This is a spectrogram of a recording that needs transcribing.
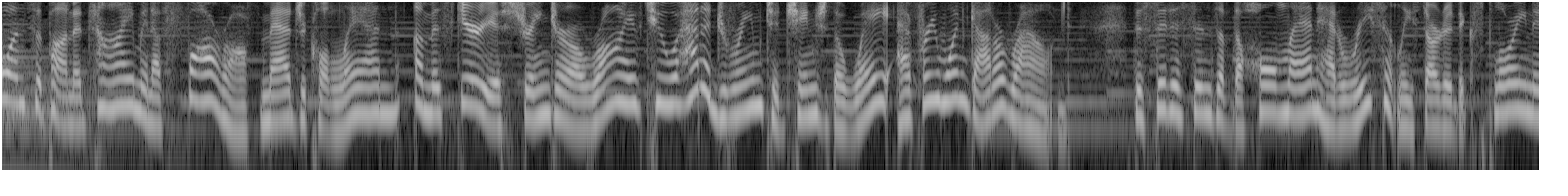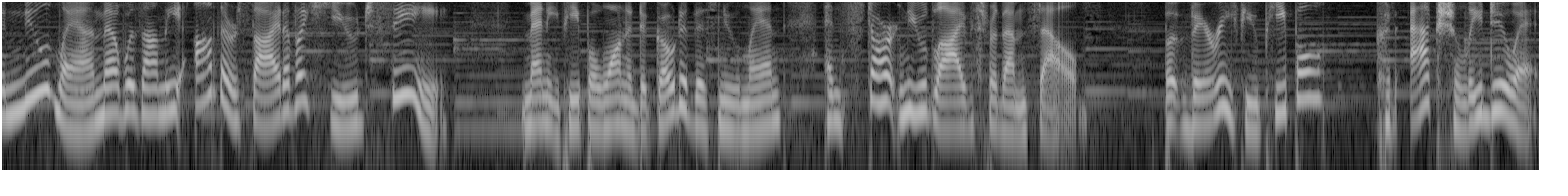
Once upon a time, in a far off magical land, a mysterious stranger arrived who had a dream to change the way everyone got around. The citizens of the homeland had recently started exploring a new land that was on the other side of a huge sea. Many people wanted to go to this new land and start new lives for themselves, but very few people could actually do it.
